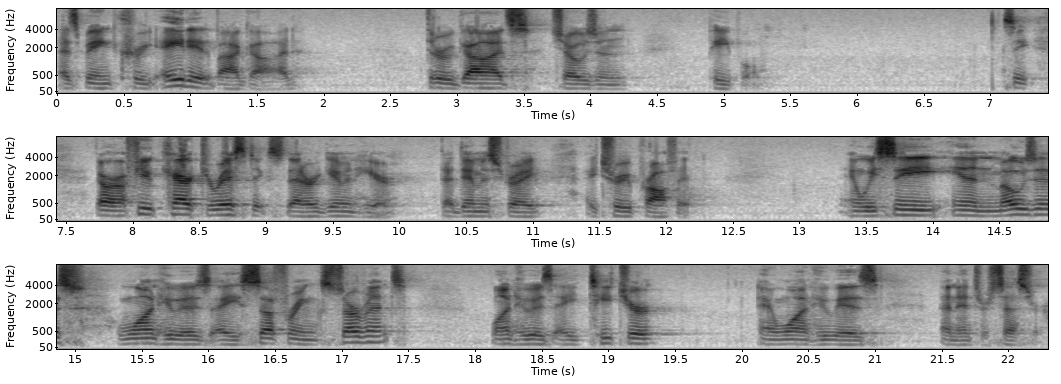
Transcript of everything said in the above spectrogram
as being created by God through God's chosen people. See, there are a few characteristics that are given here that demonstrate a true prophet. And we see in Moses one who is a suffering servant, one who is a teacher, and one who is an intercessor.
